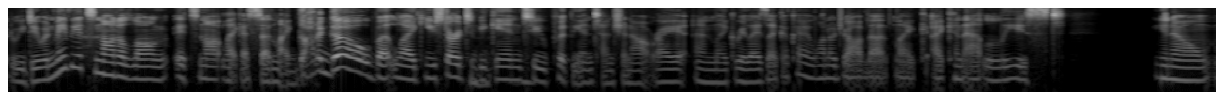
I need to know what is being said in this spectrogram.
what do we do? And maybe it's not a long, it's not like a sudden, like, gotta go, but like you start to mm-hmm. begin to put the intention out, right? And like realize, like, okay, I want a job that like I can at least, you know,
